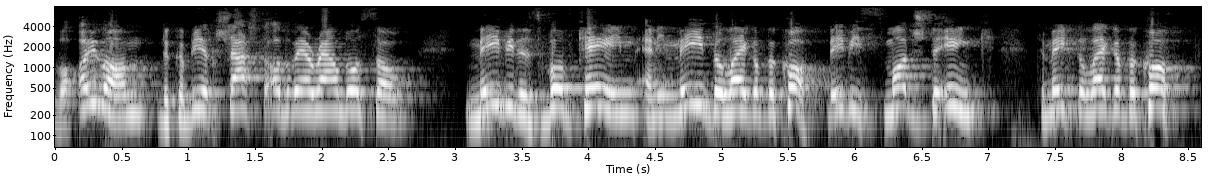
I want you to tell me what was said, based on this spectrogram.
La'olam, the Kabir shashed the other way around also. Maybe the Zvuv came and he made the leg of the Kuf. Maybe he smudged the ink to make the leg of the Kuf.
